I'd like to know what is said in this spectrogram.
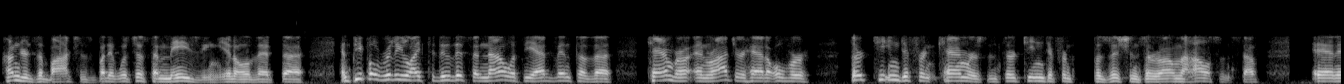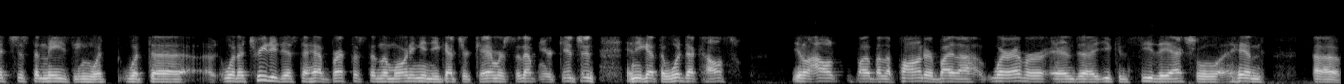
hundreds of boxes, but it was just amazing, you know that. Uh, and people really like to do this. And now with the advent of the camera, and Roger had over 13 different cameras in 13 different positions around the house and stuff. And it's just amazing what what uh, what a treat it is to have breakfast in the morning, and you got your camera set up in your kitchen, and you got the wood duck house you know, out by, by the pond or by the wherever, and uh, you can see the actual hen uh,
